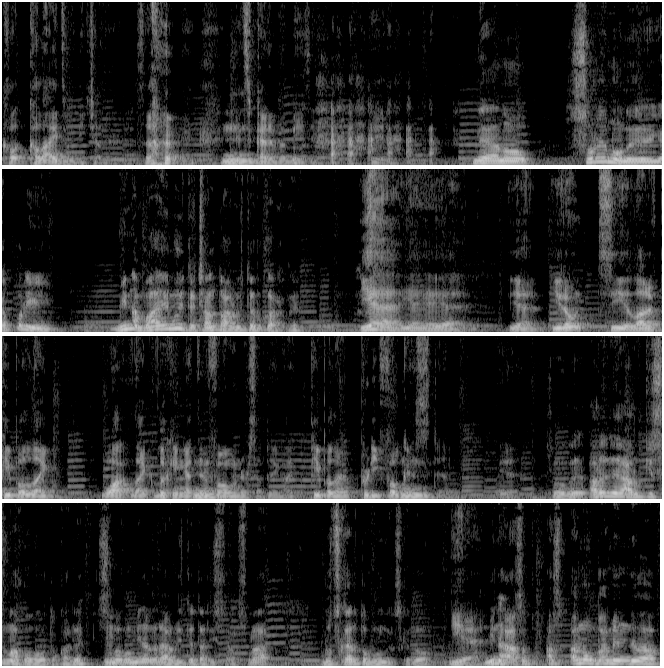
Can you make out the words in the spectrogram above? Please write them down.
col- collides with each other, so it's kind of amazing. yeah. であのそれもねやっぱりみんな前向いてちゃんと歩いてるからね Yeah, yeah, yeah, yeah, yeah. You don't see a lot of people like walk, like looking at their phone or something. Like people are pretty focused and yeah, そうねあれで歩きスマホとかねスマホ見ながら歩いてたりしたら、それはぶつかると思うんですけど yeah, みんなあそこあそあの場面では、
